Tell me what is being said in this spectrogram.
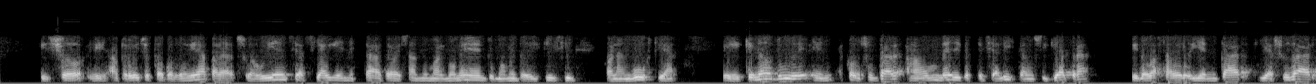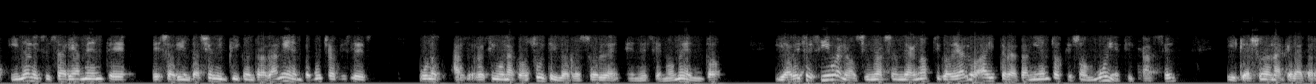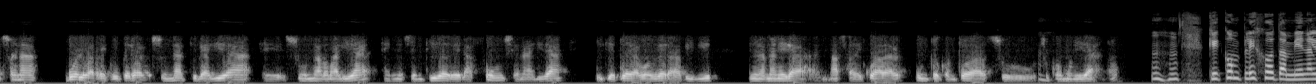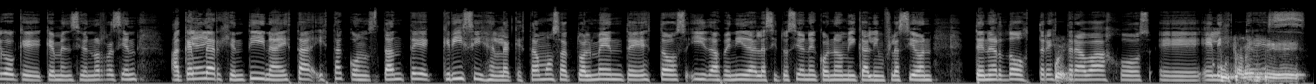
yo eh, aprovecho esta oportunidad para su audiencia, si alguien está atravesando un mal momento, un momento difícil, con angustia, eh, que no dude en consultar a un médico especialista, a un psiquiatra, que lo va a saber orientar y ayudar, y no necesariamente esa orientación implica un tratamiento, muchas veces uno recibe una consulta y lo resuelve en ese momento, y a veces sí, bueno, si uno hace un diagnóstico de algo, hay tratamientos que son muy eficaces y que ayudan a que la persona vuelva a recuperar su naturalidad, eh, su normalidad en el sentido de la funcionalidad y que pueda volver a vivir de una manera más adecuada junto con toda su, su comunidad, ¿no? Qué complejo también algo que, mencionó recién acá en la Argentina, esta, esta constante crisis en la que estamos actualmente, estos idas, venidas, la situación económica, la inflación, tener dos, tres trabajos, eh, el justamente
